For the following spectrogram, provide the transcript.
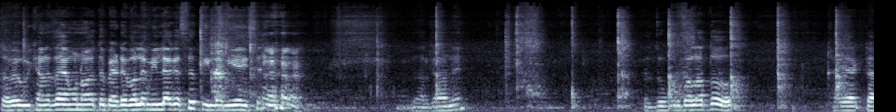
তবে ওইখানে যায় মনে হয়তো ব্যাটে বলে মিলা গেছে তিনটা নিয়ে আইছে। যার কারণে দুপুরবেলা তো খাই একটা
